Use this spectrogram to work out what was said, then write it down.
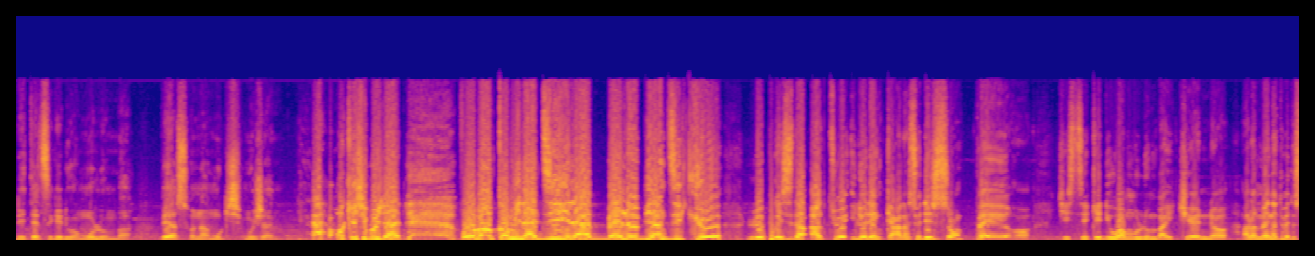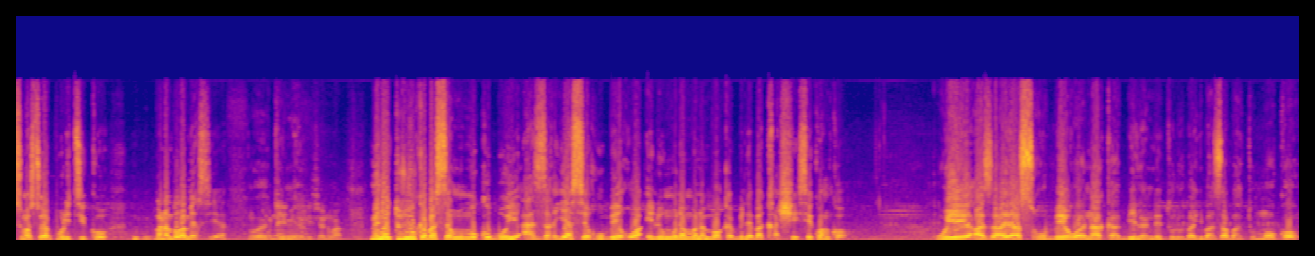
de têtes de Wamulumba, persona Mukishimujani. Mukishimujani Vraiment, comme il a dit, il a bel et bien dit que le président actuel, il est l'incarnation de son père, Tshisekedi wa Mulumba Etienne. Alors maintenant tu mets sur ma politico. Bon mboka merci hein. Ouais, kimia. Maintenant toujours kabasango moko boye Azaria Seruberwa et le ngona mona mboka Kabila ba cracher. C'est quoi encore Oui, Azaria Seruberwa na Kabila nde tolobaki baza bato moko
